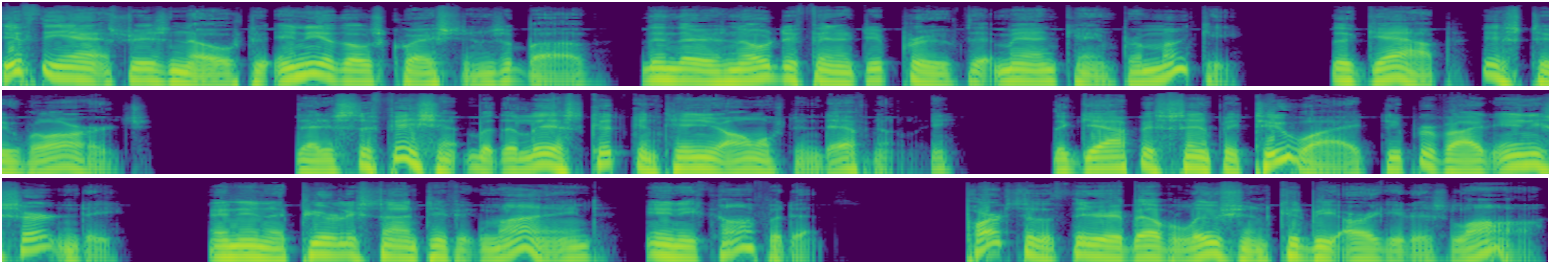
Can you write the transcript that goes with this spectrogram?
If the answer is no to any of those questions above, then there is no definitive proof that man came from monkey. The gap is too large. That is sufficient, but the list could continue almost indefinitely. The gap is simply too wide to provide any certainty, and in a purely scientific mind, any confidence. Parts of the theory of evolution could be argued as law.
